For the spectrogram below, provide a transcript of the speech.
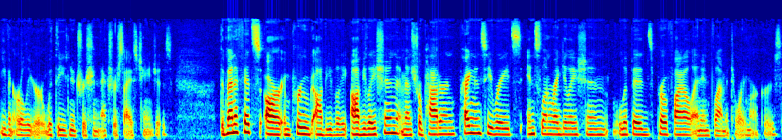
even earlier with these nutrition exercise changes. The benefits are improved ovula- ovulation, menstrual pattern, pregnancy rates, insulin regulation, lipids profile, and inflammatory markers.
